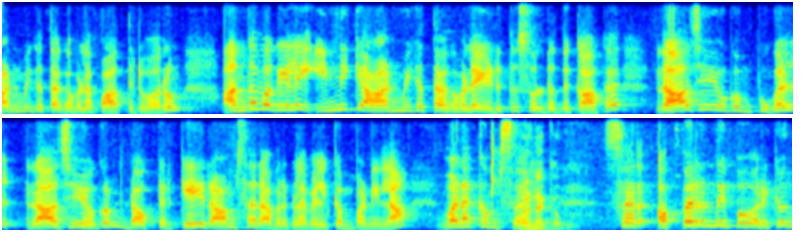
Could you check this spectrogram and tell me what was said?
ஆன்மீக தகவலை பார்த்துட்டு வரும். அந்த வகையில் இன்னைக்கு ஆன்மீக தகவலை எடுத்து சொல்றதுக்காக ராஜயோகம் புகழ் ராஜயோகம் டாக்டர் கே. ராம் சார் அவர்களை வெல்கம் பண்ணிடலாம். வணக்கம் சார். வணக்கம். சார் அப்ப இருந்து இப்போ வரைக்கும்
